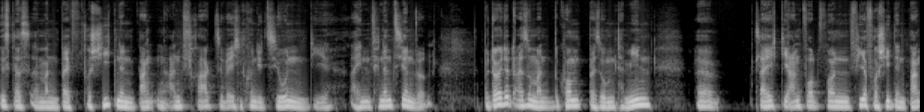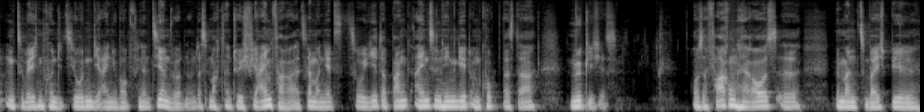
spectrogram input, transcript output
ist, dass äh, man bei verschiedenen Banken anfragt, zu welchen Konditionen die einen finanzieren würden. Bedeutet also, man bekommt bei so einem Termin äh, gleich die Antwort von vier verschiedenen Banken, zu welchen Konditionen die einen überhaupt finanzieren würden. Und das macht natürlich viel einfacher, als wenn man jetzt zu jeder Bank einzeln hingeht und guckt, was da möglich ist. Aus Erfahrung heraus, äh, wenn man zum Beispiel,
